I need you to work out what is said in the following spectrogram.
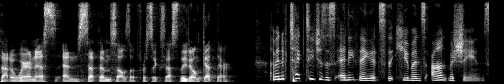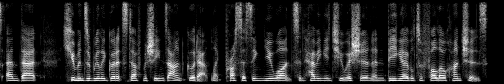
that awareness and set themselves up for success. They don't get there. I mean, if tech teaches us anything, it's that humans aren't machines and that humans are really good at stuff machines aren't good at, like processing nuance and having intuition and being able to follow hunches.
